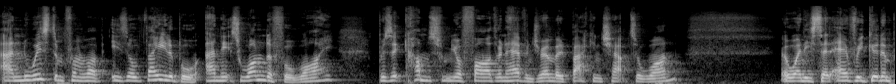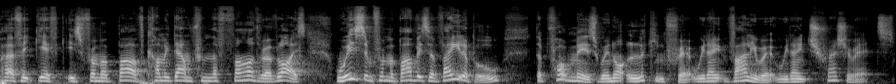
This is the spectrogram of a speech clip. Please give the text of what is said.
And wisdom from above is available and it's wonderful. Why? Because it comes from your Father in heaven. Do you remember back in chapter 1? When he said, Every good and perfect gift is from above, coming down from the Father of lights. Wisdom from above is available. The problem is, we're not looking for it. We don't value it. We don't treasure it.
